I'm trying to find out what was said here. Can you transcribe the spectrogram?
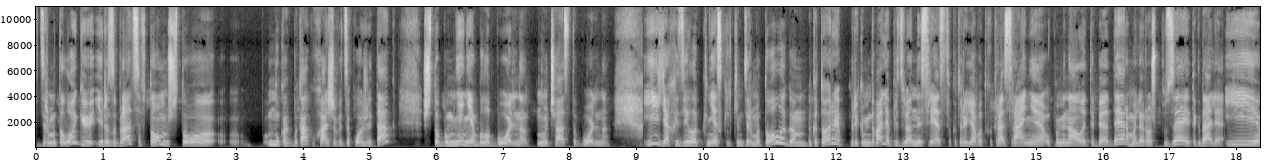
в дерматологию и разобраться в том, что ну, как бы, как ухаживать за кожей так, чтобы мне не было больно, ну, часто больно. И я ходила к нескольким дерматологам, которые рекомендовали определенные средства, которые я вот как раз ранее упоминала, это биодерм, или рош-пузе и так далее. И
